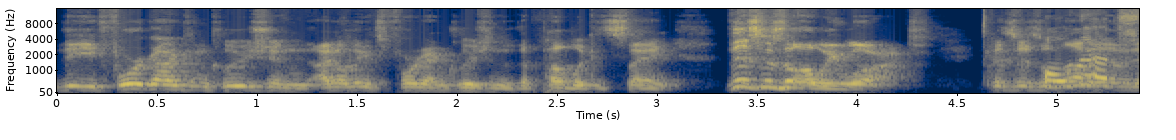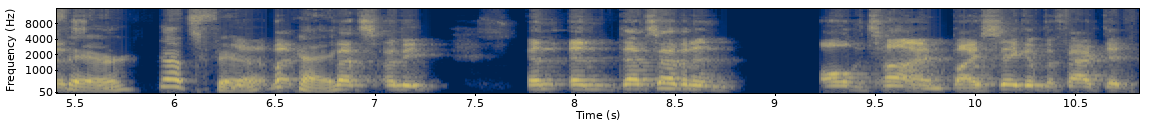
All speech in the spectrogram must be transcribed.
the foregone conclusion. I don't think it's a foregone conclusion that the public is saying, this is all we want. Because there's a oh, lot that's of evidence. That's fair. That's fair. Yeah, that, okay. That's, I mean, and, and that's evident all the time by sake of the fact that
